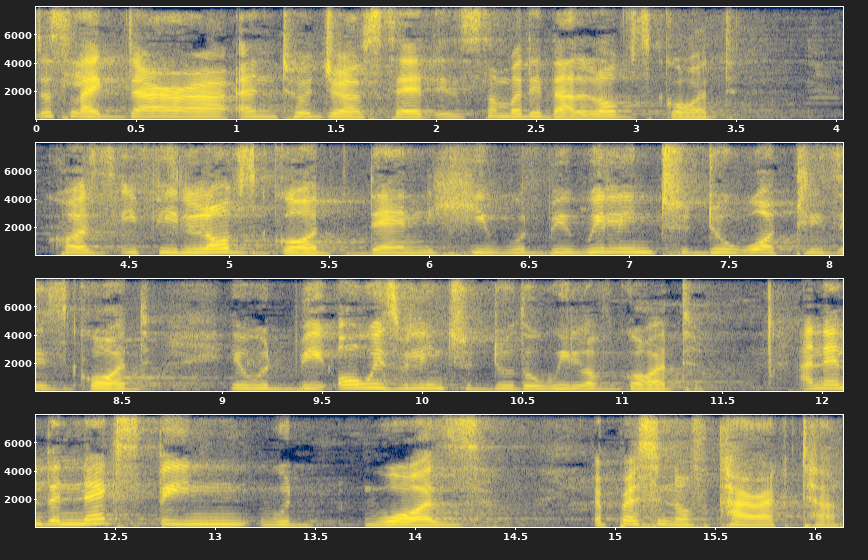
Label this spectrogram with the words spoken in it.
just like Dara and Tojo have said, is somebody that loves God. Because if he loves God, then he would be willing to do what pleases God. He would be always willing to do the will of God. And then the next thing would, was a person of character.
